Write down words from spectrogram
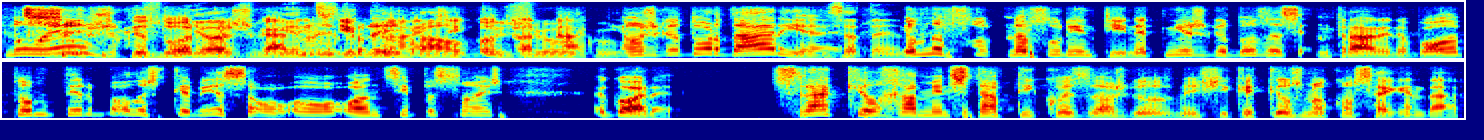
Não é um jogador para jogar em diagonais, em contra-ataque. É um jogador da área. Exatamente. Ele na, na Florentina tinha jogadores a entrarem na bola para meter bolas de cabeça ou, ou, ou antecipações. Agora, será que ele realmente está a pedir coisas aos jogadores do Benfica que eles não conseguem dar?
